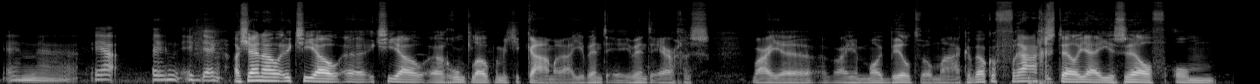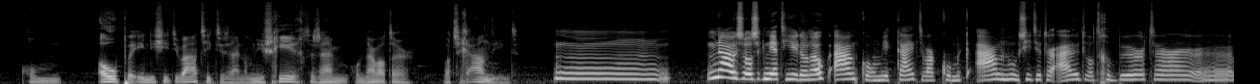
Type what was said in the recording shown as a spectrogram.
En eh, ja, en ik denk, Als jij nou, ik zie jou, ik zie jou rondlopen met je camera. Je bent, je bent ergens waar je, waar je een mooi beeld wil maken. Welke vraag stel jij jezelf om, om open in die situatie te zijn? Om nieuwsgierig te zijn om naar wat, er, wat zich aandient? Mm, nou, zoals ik net hier dan ook aankom. Je kijkt waar kom ik aan, hoe ziet het eruit, wat gebeurt er, eh,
